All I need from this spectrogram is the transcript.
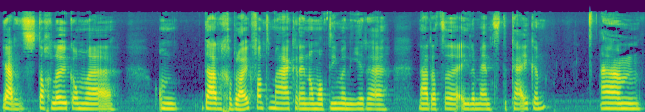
ja, dat is toch leuk om, uh, om daar gebruik van te maken en om op die manier uh, naar dat element te kijken. Um,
